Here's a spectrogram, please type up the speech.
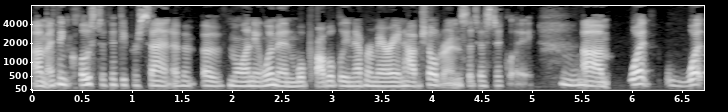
Um, I think close to 50% of, of millennial women will probably never marry and have children statistically. Mm-hmm. Um, what, what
